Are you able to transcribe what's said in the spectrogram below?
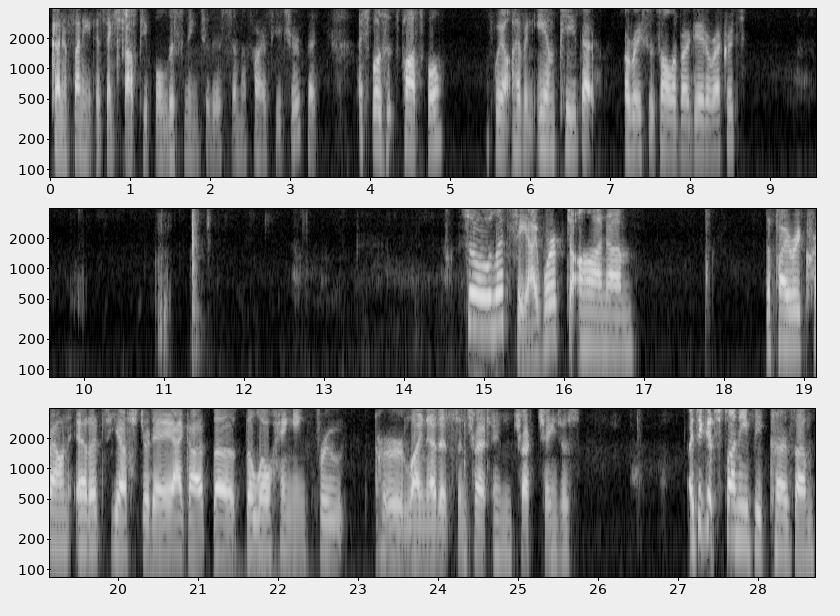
Kind of funny to think about people listening to this in the far future, but I suppose it's possible if we don't have an EMP that erases all of our data records. So let's see, I worked on um, the Fiery Crown edits yesterday. I got the, the low hanging fruit, her line edits and, tra- and track changes. I think it's funny because um,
